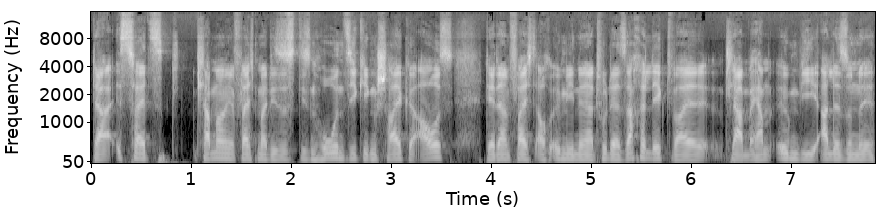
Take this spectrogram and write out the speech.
Da ist zwar jetzt klammern wir vielleicht mal dieses, diesen hohen Sieg gegen Schalke aus, der dann vielleicht auch irgendwie in der Natur der Sache liegt, weil klar, wir haben irgendwie alle so eine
